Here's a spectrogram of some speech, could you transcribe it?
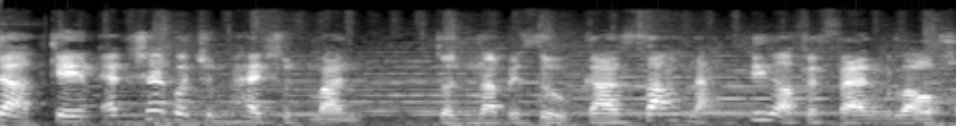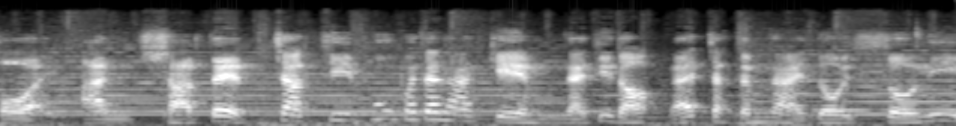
จากเกมแอคชั่นประจนภัยสุดมัน จนนำไปสู่การสร้างหนังที่เหล่าแฟนๆรอคอย Uncharted จากทีมผู้พัฒนาเกม Naughty Dog และจัดจำหน่ายโดย Sony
